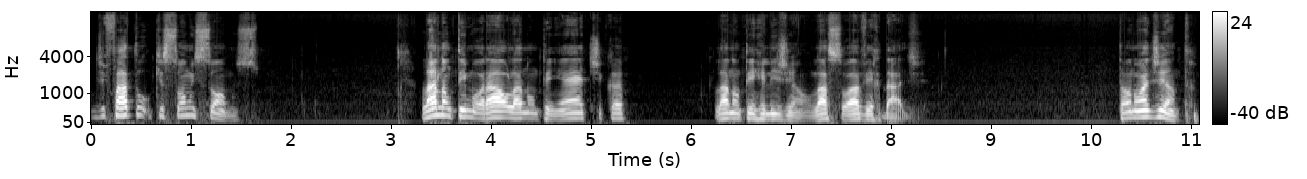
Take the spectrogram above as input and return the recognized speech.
de fato, o que somos, somos. Lá não tem moral, lá não tem ética, lá não tem religião, lá só há verdade. Então não adianta.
